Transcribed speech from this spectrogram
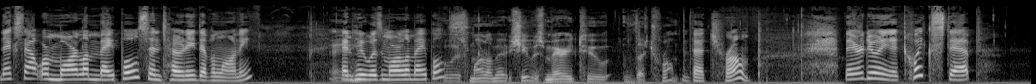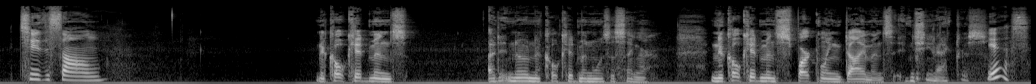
Next out were Marla Maples and Tony Dovolani. And, who was Marla Maples? Who is Marla? Maples? She was married to the Trump. the Trump. They are doing a quick step to the song. Nicole Kidman's. I didn't know Nicole Kidman was a singer. Nicole Kidman's "Sparkling Diamonds." Isn't she an actress? Yes,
